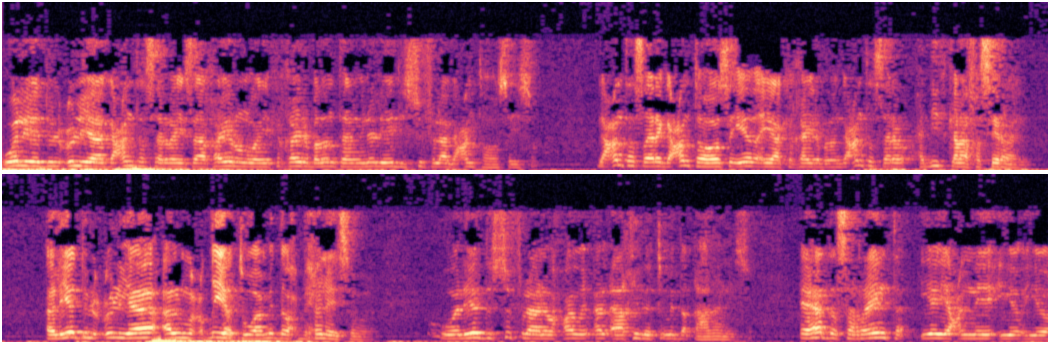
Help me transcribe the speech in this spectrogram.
walyad lculyaa gacanta sareysaa khayrun way ka khayr badan tahay min alyadi suflaa gacanta hooseyso gacanta sare gacanta hoose iyada ayaa ka khayr badan. Gacanta sare xadiid kalaa fasiraayo. Alyad lculyaa almucdiyatu waa midda wax bixinaysa walyad suflaana waxaa wey alaakidatu midda qaadanayso. Ee hadda sareynta iyo yacni iyo iyo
